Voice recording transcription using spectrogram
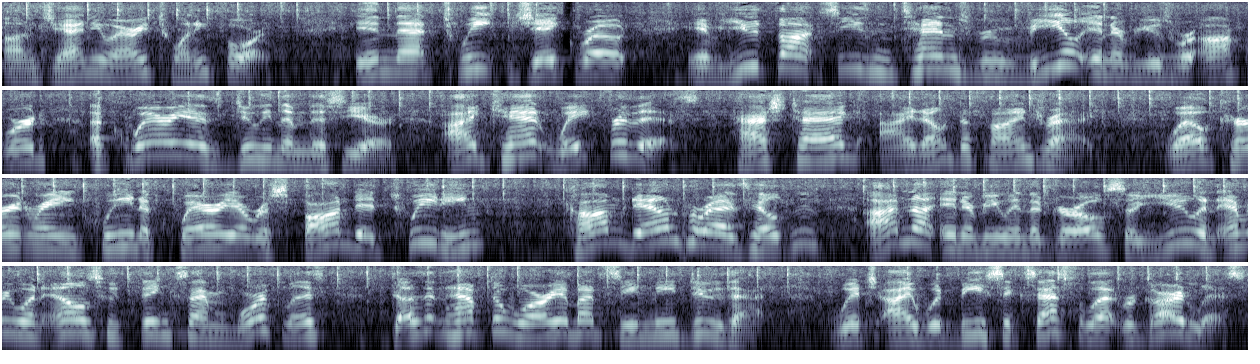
on January 24th. In that tweet, Jake wrote, If you thought season 10's reveal interviews were awkward, Aquaria is doing them this year. I can't wait for this. Hashtag I don't define drag. Well, current reigning queen Aquaria responded, tweeting, Calm down, Perez Hilton. I'm not interviewing the girl, so you and everyone else who thinks I'm worthless doesn't have to worry about seeing me do that, which I would be successful at regardless.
